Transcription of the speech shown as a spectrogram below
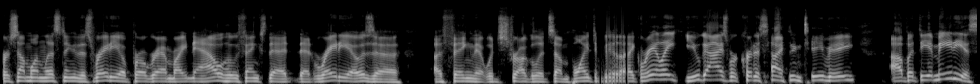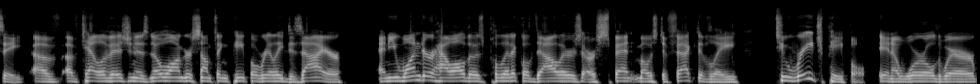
for someone listening to this radio program right now who thinks that that radio is a a thing that would struggle at some point to be like, really, you guys were criticizing TV, uh, but the immediacy of of television is no longer something people really desire. And you wonder how all those political dollars are spent most effectively to reach people in a world where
